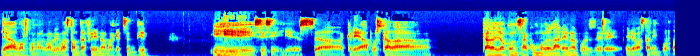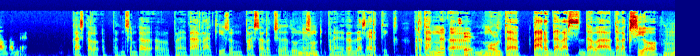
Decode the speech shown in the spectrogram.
llavors, bueno, hi va haver bastanta feina en aquest sentit. I sí, sí, i és uh, crear pues, cada, cada lloc on s'acumula l'arena pues, era, era bastant important també. Clar, és que el- pensem que el planeta Arrakis, on passa l'acció de Dune, és un planeta desèrtic. Per tant, eh, Sí. molta part de de la- de l'acció Mm.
